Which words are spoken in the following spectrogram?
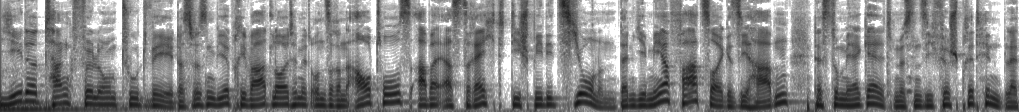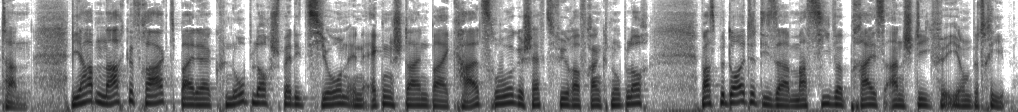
Jede Tankfüllung tut weh. Das wissen wir Privatleute mit unseren Autos, aber erst recht die Speditionen. Denn je mehr Fahrzeuge sie haben, desto mehr Geld müssen sie für Sprit hinblättern. Wir haben nachgefragt bei der Knobloch-Spedition in Eckenstein bei Karlsruhe, Geschäftsführer Frank Knobloch. Was bedeutet dieser massive Preisanstieg für Ihren Betrieb?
